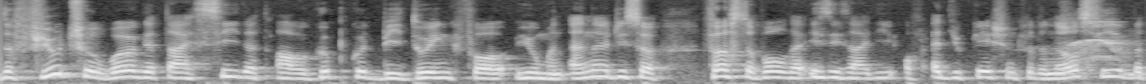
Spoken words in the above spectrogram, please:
the future work that I see that our group could be doing for human energy. So First of all, there is this idea of education for the noosphere, but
